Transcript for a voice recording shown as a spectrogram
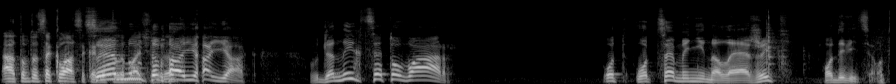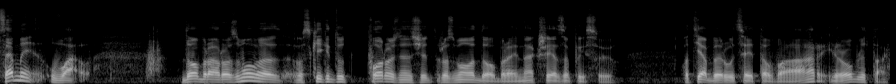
А, тобто це класика для Це ну, телебачення. та, да? а я як? Для них це товар. От, от це мені належить. От дивіться, оце ми увага. Добра розмова, оскільки тут порожня, значить розмова добра, інакше я записую. От я беру цей товар і роблю так.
